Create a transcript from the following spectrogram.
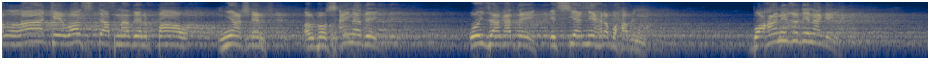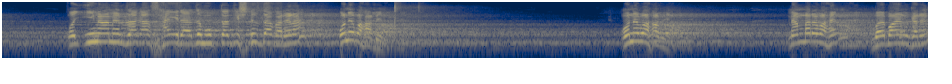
আল্লাহকে ওয়াস্তে আপনাদের পাও নিয়ে আসেন, অল্প সাইনা দেই, ওই জায়গাতে এই চেয়ার নিয়ে হারা বহাবেন না। বহানি যদি নাগে ওই ইমামের জায়গা সাইরা যে মুক্তাদি সেজদা করে না ওনে বহাবেন ওনে বহাবেন মেম্বারে বহেন বয় বয়ান করেন।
